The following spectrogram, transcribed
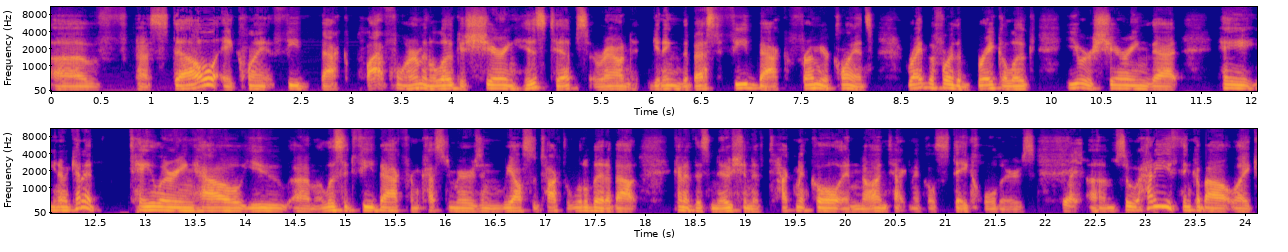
of Pastel, a client feedback platform. And Alok is sharing his tips around getting the best feedback from your clients. Right before the break, Alok, you were sharing that, hey, you know, kind of tailoring how you um, elicit feedback from customers. And we also talked a little bit about kind of this notion of technical and non-technical stakeholders. Right. Um, so how do you think about like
